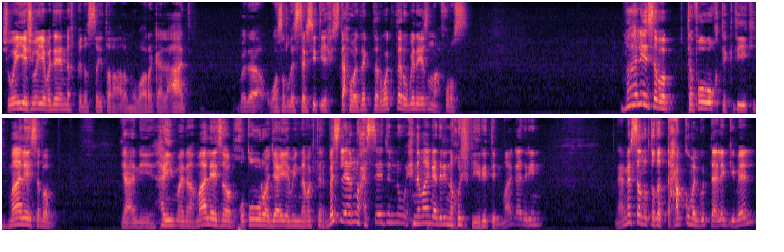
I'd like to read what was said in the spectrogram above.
شوية شوية بدينا نفقد السيطرة على المباراة كالعادة. بدأ وسط ليستر سيتي يستحوذ أكثر وأكثر وبدأ يصنع فرص. ما ليه سبب تفوق تكتيكي؟ ما ليه سبب يعني هيمنة ما ليه سبب خطورة جاية منا أكثر بس لأنه حسيت إنه إحنا ما قادرين نخش في رتم ما قادرين. يعني نفس نقطة التحكم اللي قلت عليك قبل.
